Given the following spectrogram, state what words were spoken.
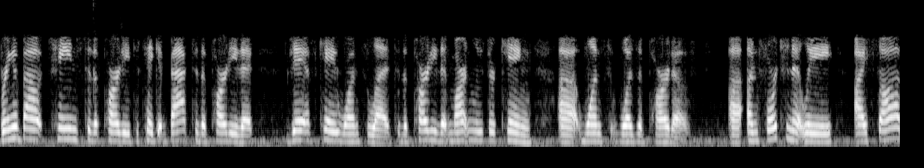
bring about change to the party to take it back to the party that JFK once led, to the party that Martin Luther King uh, once was a part of. Uh, unfortunately, I saw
